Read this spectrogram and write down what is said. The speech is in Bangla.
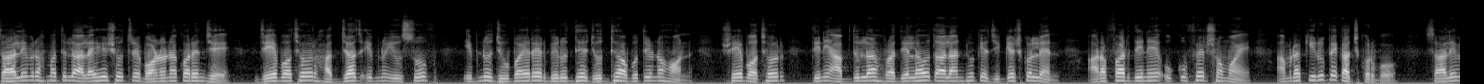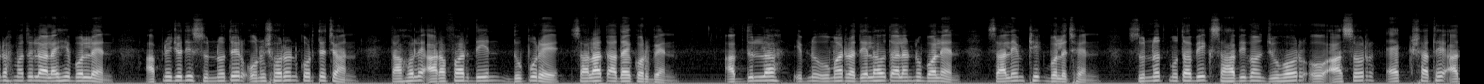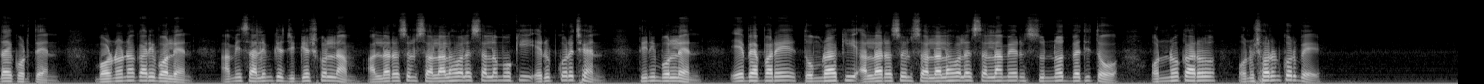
সালিম রহমতুল্লা আলাহি সূত্রে বর্ণনা করেন যে যে বছর হাজ্জাজ ইবনু ইউসুফ ইবনু জুবাইরের বিরুদ্ধে যুদ্ধে অবতীর্ণ হন, সে বছর তিনি আবদুল্লাহ রদিয়াল্লাহ তাল্লাহ্নকে জিজ্ঞেস করলেন, আরাফার দিনে উকুফের সময় আমরা কীরূপে কাজ করব? সালিম রহমতুল্লা আলাহি বললেন, আপনি যদি সুন্নতের অনুসরণ করতে চান, তাহলে আরাফার দিন দুপুরে সালাত আদায় করবেন। আবদুল্লাহ ইবনু উমার রদিয়াল্লাহ তাল্লাহ্ন বলেন, সালিম ঠিক বলেছেন সুন্নত মুতাবিক সাহাবিগঞ্জ জুহর ও আসর একসাথে আদায় করতেন। বর্ণনাকারী বলেন, আমি সালিমকে জিজ্ঞেস করলাম, আল্লাহ রসুল সাল্লাহ আলাইসাল্লামও কি এরূপ করেছেন? তিনি বললেন, এ ব্যাপারে তোমরা কি আল্লাহ রসুল সাল্লাহ আলাইসাল্লামের সুন্নত ব্যতীত অন্য কারও অনুসরণ করবে?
